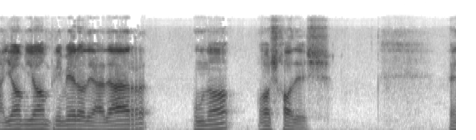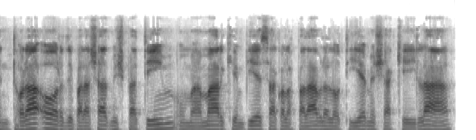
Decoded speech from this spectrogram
Ayom Yom primero de Adar 1 Rosh Chodesh. En Torah Or de Parashat Mishpatim, un mamar que empieza con las palabras Lotie Meshakeila,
